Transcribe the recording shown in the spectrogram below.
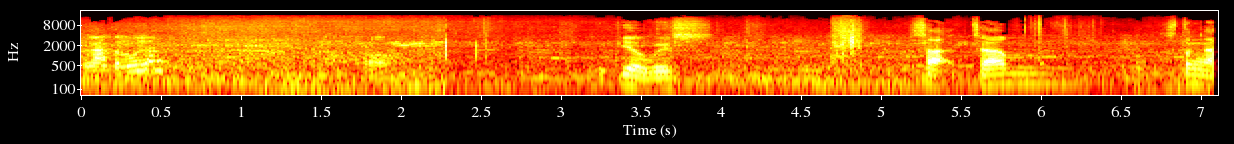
Tengah telu ya? Oh. Iki ya wis sak jam setengah.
